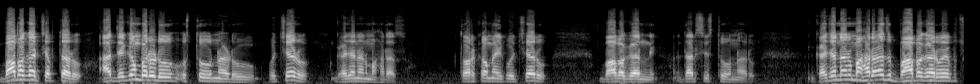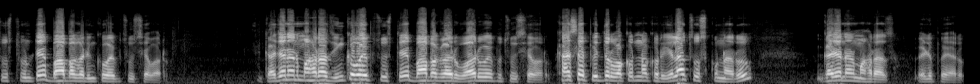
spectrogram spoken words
బాబాగారు చెప్తారు ఆ దిగంబరుడు వస్తూ ఉన్నాడు వచ్చాడు గజనన్ మహారాజ్. త్వరకమైకి వచ్చారు. బాబాగారిని దర్శిస్తూ ఉన్నారు. గజనన్ మహారాజ్ బాబాగారి వైపు చూస్తుంటే బాబాగారు ఇంకో వైపు చూసేవారు. గజనన్ మహారాజ్ ఇంకో వైపు చూస్తే బాబాగారు వారు వైపు చూసేవారు. కాసేపు ఇద్దరు ఒకరినొకరు ఎలా చూసుకున్నారు? గజనన్ మహారాజ్ వెళ్ళిపోయారు.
